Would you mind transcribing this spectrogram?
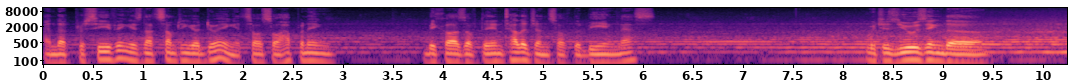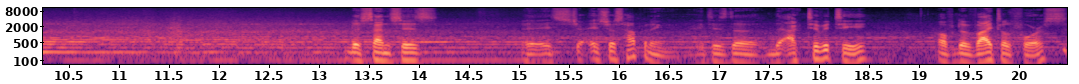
And that perceiving is not something you're doing, it's also happening because of the intelligence of the beingness, which is using the the senses. It's, it's just happening. It is the, the activity of the vital force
